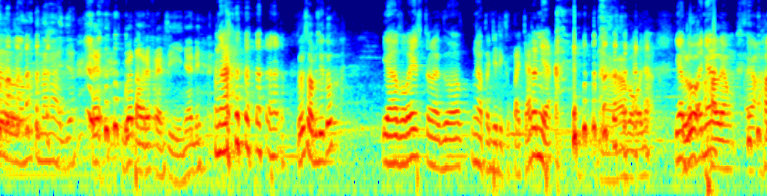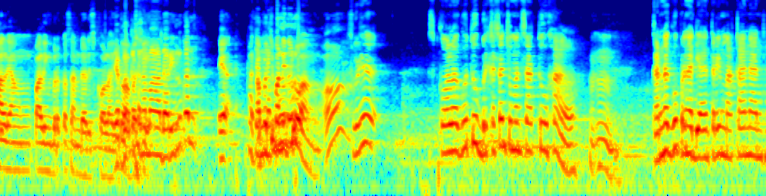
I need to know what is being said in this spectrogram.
kamu tenang aja. Saya gua tahu referensinya nih. Terus habis itu? ya pokoknya setelah gue ngapa jadi kepacaran ya? Ya, pokoknya. Ya, lu pokoknya- hal yang ya, hal yang paling berkesan dari sekolah Ya itu apa berkesan sih? sama dari lu kan ya Apa cuma itu doang? Oh. Sebenarnya sekolah gue tuh berkesan cuma satu hal, Mm-mm. karena gue pernah dianterin makanan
